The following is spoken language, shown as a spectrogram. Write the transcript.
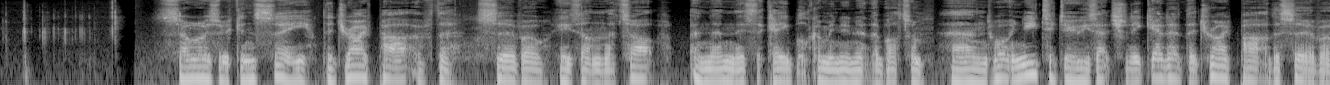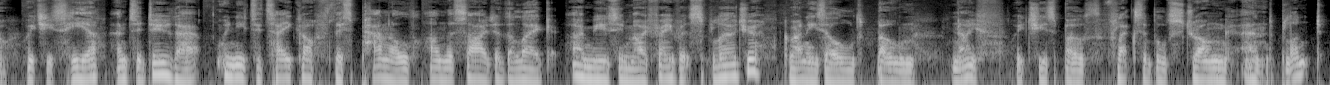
So as we can see, the drive part of the servo is on the top and then there's the cable coming in at the bottom. And what we need to do is actually get at the drive part of the servo which is here. And to do that we need to take off this panel on the side of the leg. I'm using my favourite spudger granny's old bone knife which is both flexible strong and blunt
